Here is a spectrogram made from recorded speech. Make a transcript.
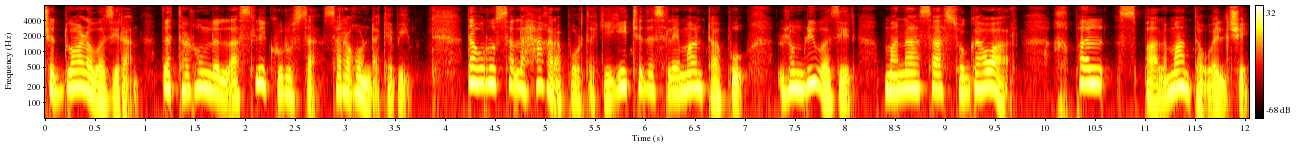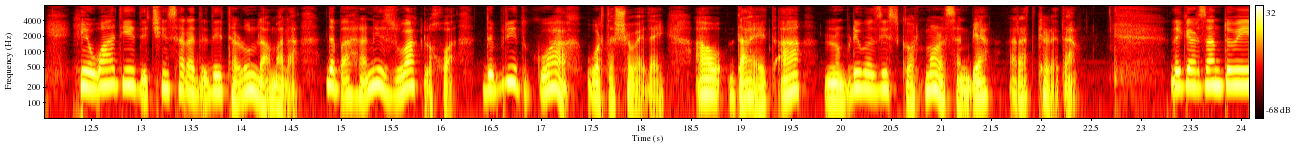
چې دواړه وزیران د تړون له لاسلیک وروسته سره غونډه کوي. دا وروسته له هغه راپورته کېږي چې د سلیمان ټاپو لومړي وزیر مناسا سوګاوار خپل سپالمان ته ویل چې هېواد یې د چین سره د دې تړون له امله د بهرني ځواک لخوا د برید ګواښ ورته شوی دی او دا ادعا لومړي وزیر سکاټ مارسن بیا رد کړې ده د ګرځندوی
